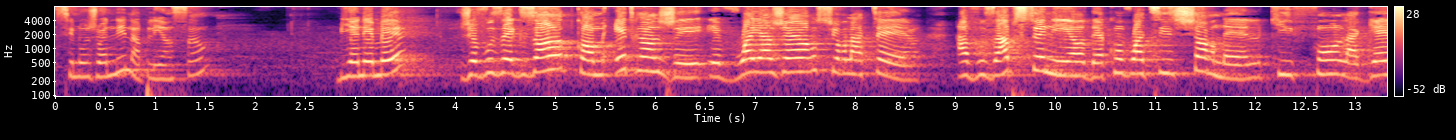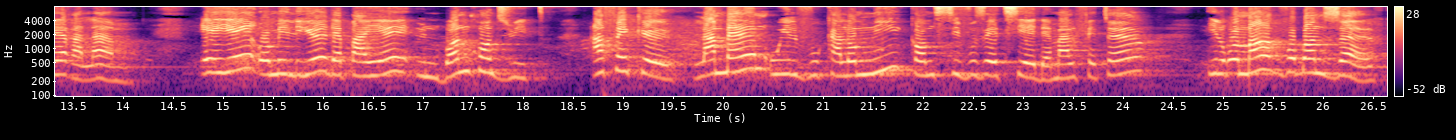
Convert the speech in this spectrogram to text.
Si nous joignons, ensemble. Bien-aimés, je vous exhorte comme étrangers et voyageurs sur la terre à vous abstenir des convoitises charnelles qui font la guerre à l'âme. Ayez au milieu des païens une bonne conduite, afin que, là même où il vous calomnie comme si vous étiez des malfaiteurs, il remarque vos bonnes œuvres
